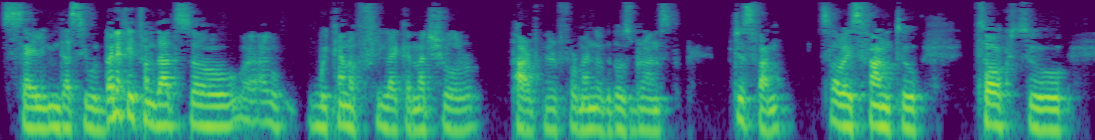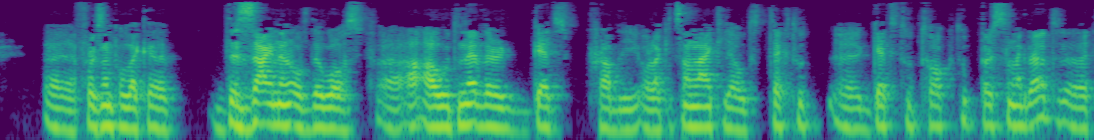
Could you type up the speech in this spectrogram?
sailing industry will benefit from that. So uh, we kind of feel like a natural partner for many of those brands, which is fun. It's always fun to talk to, uh, for example, like a designer of the wasp. Uh, I would never get probably, or like it's unlikely I would to uh, get to talk to person like that,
